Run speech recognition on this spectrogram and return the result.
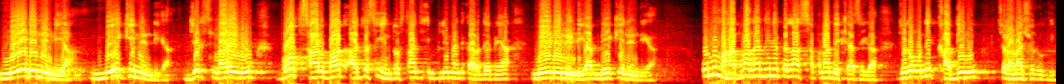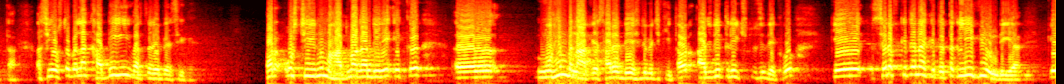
made in India make in India ਜਿਸ ਨਾਰੇ ਨੂੰ ਬਹੁਤ ਸਾਲ ਬਾਅਦ ਅੱਜ ਅਸੀਂ ਹਿੰਦੁਸਤਾਨ 'ਚ ਇੰਪਲੀਮੈਂਟ ਕਰਦੇ ਪਏ ਹਾਂ made in India make in India ਉਹਨੂੰ ਮਹਾਤਮਾ ਗਾਂਧੀ ਨੇ ਪਹਿਲਾਂ ਸੁਪਨਾ ਦੇਖਿਆ ਸੀਗਾ, ਜਦੋਂ ਉਹਨੇ ਖਾਦੀ ਨੂੰ ਚਲਾਉਣਾ ਸ਼ੁਰੂ ਕੀਤਾ। ਅਸੀਂ ਉਸ ਤੋਂ ਪਹਿਲਾਂ ਖਾਦੀ ਹੀ ਵਰਤਦੇ ਪਏ ਸੀਗੇ। ਪਰ ਉਸ ਚੀਜ਼ ਨੂੰ ਮਹਾਤਮਾ ਗਾਂਧੀ ਨੇ ਇੱਕ ਮੁਹਿੰਮ ਬਣਾ ਕੇ ਸਾਰੇ ਦੇਸ਼ ਦੇ ਵਿੱਚ ਕੀਤਾ ਔਰ ਅੱਜ ਦੀ ਤਰੀਕ 'ਚ ਤੁਸੀਂ ਦੇਖੋ ਕਿ ਸਿਰਫ ਕਿਤੇ ਨਾ ਕਿਤੇ ਤਕਲੀਫ ਵੀ ਹੁੰਦੀ ਹੈ ਕਿ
